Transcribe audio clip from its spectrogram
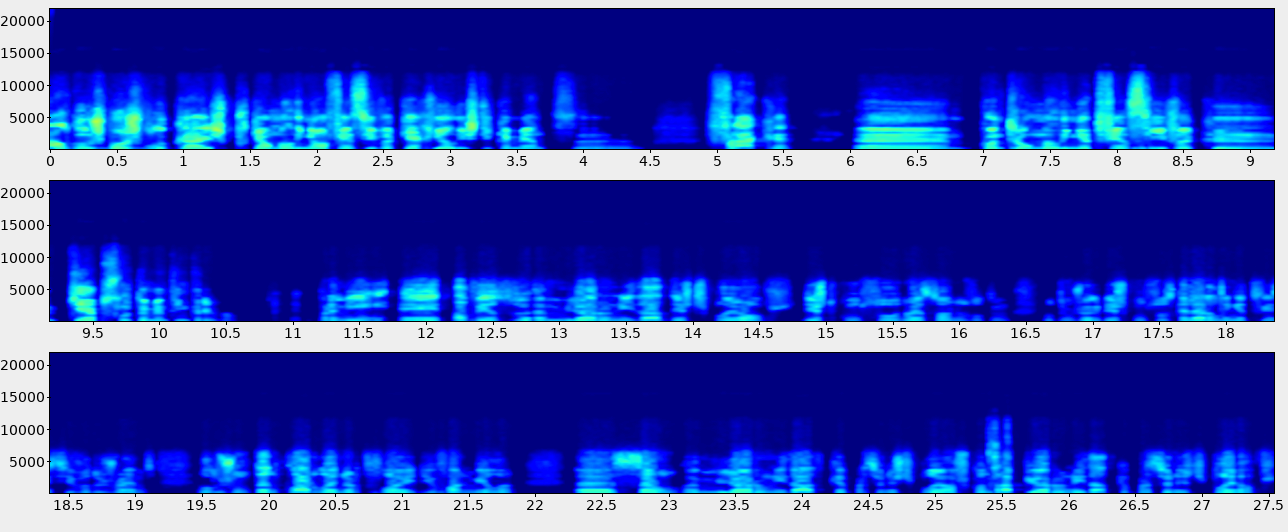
alguns bons bloqueios, porque é uma linha ofensiva que é realisticamente fraca contra uma linha defensiva que, que é absolutamente incrível para mim, é talvez a melhor unidade destes playoffs, desde que começou, não é só nos últimos, no último jogo, desde que começou, se calhar, a linha defensiva dos Rams, juntando, claro, Leonard Floyd e o Von Miller, uh, são a melhor unidade que apareceu nestes playoffs contra a pior unidade que apareceu nestes playoffs,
